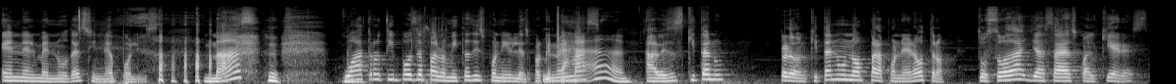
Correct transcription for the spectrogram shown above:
en el menú de Cinépolis. más cuatro tipos de palomitas disponibles, porque no hay más. A veces quitan un, perdón, quitan uno para poner otro. Tu soda ya sabes cuál quieres.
